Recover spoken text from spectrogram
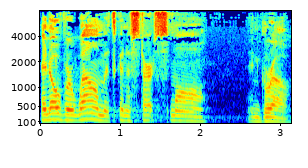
and overwhelm, it's going to start small and grow.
